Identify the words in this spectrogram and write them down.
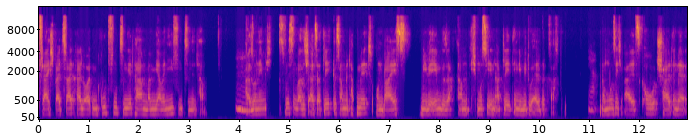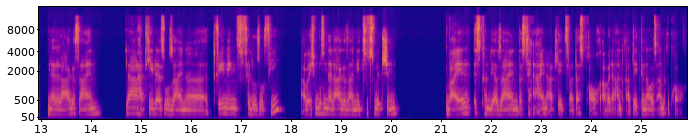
vielleicht bei zwei, drei Leuten gut funktioniert haben, bei mir aber nie funktioniert haben. Mhm. Also nehme ich das Wissen, was ich als Athlet gesammelt habe, mit und weiß, wie wir eben gesagt haben, ich muss jeden Athlet individuell betrachten. Ja. Und dann muss ich als Coach halt in der, in der Lage sein, klar hat jeder so seine Trainingsphilosophie, aber ich muss in der Lage sein, die zu switchen, weil es könnte ja sein, dass der eine Athlet zwar das braucht, aber der andere Athlet genau das andere braucht.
